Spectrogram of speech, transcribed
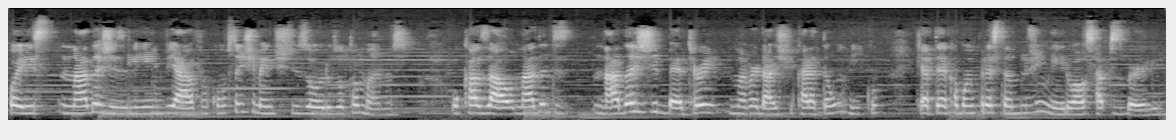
pois nada lhe enviava constantemente tesouros otomanos. O casal nada de, nada de Battery, na verdade, ficara tão rico que até acabou emprestando dinheiro aos Habsburg.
